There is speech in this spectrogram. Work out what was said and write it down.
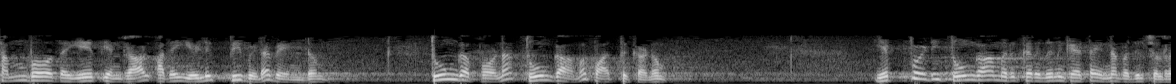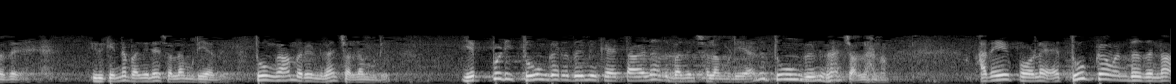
சம்போதையே என்றால் அதை எழுப்பி விட வேண்டும். தூங்க போனா தூங்காம பாத்துக்கணும் எப்படி தூங்காம இருக்கிறதுன்னு கேட்டா என்ன பதில் சொல்றது? இதுக்கு என்ன பதிலே சொல்ல முடியாது. தூங்காம இருக்குன்னு தான் சொல்ல முடியும். எப்படி தூங்குறதுன்னு கேட்டாலும் அது பதில் சொல்ல முடியாது. தூங்குன்னு தான் சொல்லணும். அதே போல தூக்கம் வந்ததுன்னா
